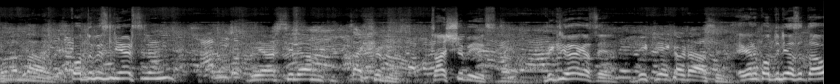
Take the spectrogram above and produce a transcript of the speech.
বলেন না কত পিস নিয়ে আসছিলেন? নিয়ে আসছিলাম চারশো পিস চারশো পিস বিক্রি হয়ে গেছে? বিক্রি একটা আছে এখানে কতটি আছে তাও?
